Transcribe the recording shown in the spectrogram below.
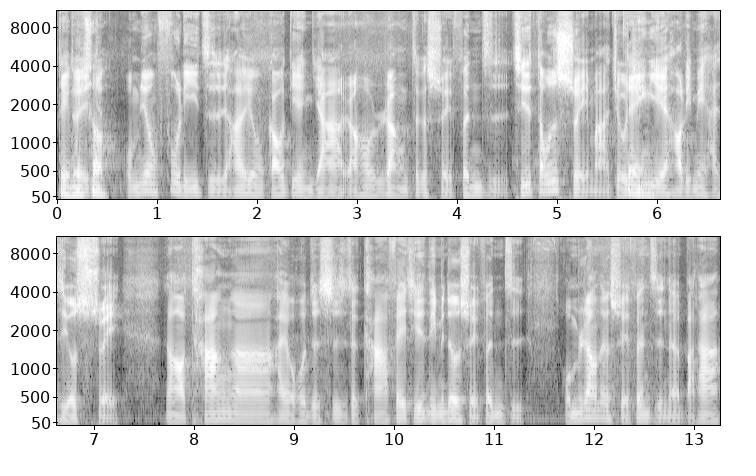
对，没错。我们用负离子，然后用高电压，然后让这个水分子，其实都是水嘛，酒精也好，里面还是有水。然后汤啊，还有或者是这咖啡，其实里面都有水分子。我们让这个水分子呢，把它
